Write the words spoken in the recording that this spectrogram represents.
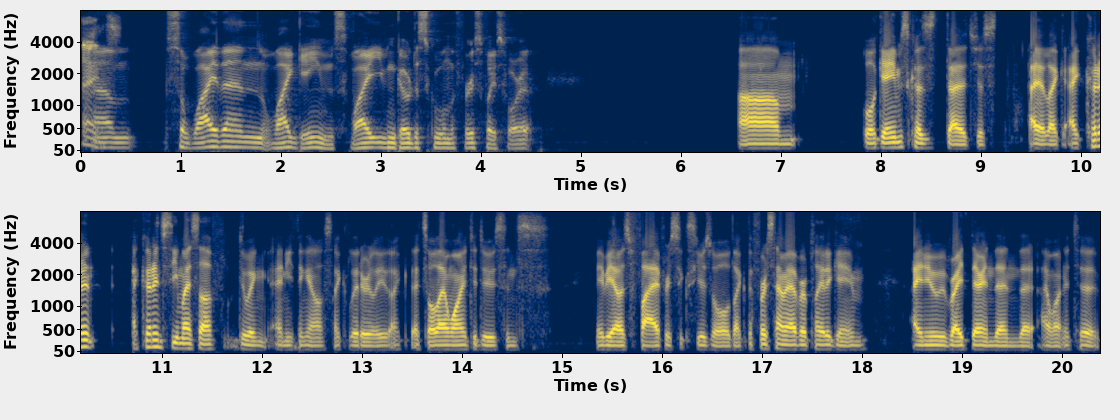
Nice. Um, so why then? Why games? Why even go to school in the first place for it? Um, well, games because that just I like I couldn't I couldn't see myself doing anything else. Like literally, like that's all I wanted to do since maybe I was five or six years old. Like the first time I ever played a game, I knew right there and then that I wanted to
